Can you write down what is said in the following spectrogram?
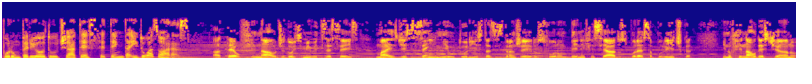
por um período de até 72 horas. Até o final de 2016, mais de 100 mil turistas estrangeiros foram beneficiados por essa política. E no final deste ano,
